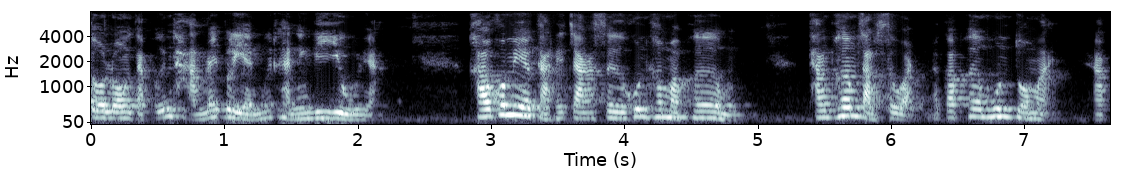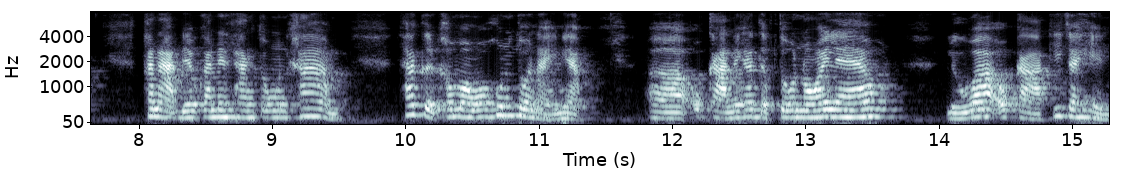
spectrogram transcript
ตัวลงแต่พื้นฐานไม่เปลี่ยนพื้นฐานยังดีอยู่เนี่ยเขาก็มีโอกาสที่จะซื้อหุ้นเข้ามาเพิ่ม ทั้งเพิ่มสัดส่วนแล้วก็เพิ่มหุ้นตัวใหม่ครับขนาดเดียวกันในทางตรงกันข้าม ถ้าเกิดเขามองว่าหุ้นตัวไหนเนี่ยโอกาสในการเติบโตน้อยแล้ว หรือว่าโอกาสที่จะเห็น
